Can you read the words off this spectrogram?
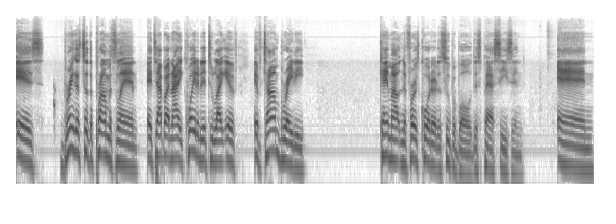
is bring us to the promised land and tap out. And I equated it to like if if Tom Brady came out in the first quarter of the Super Bowl this past season and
